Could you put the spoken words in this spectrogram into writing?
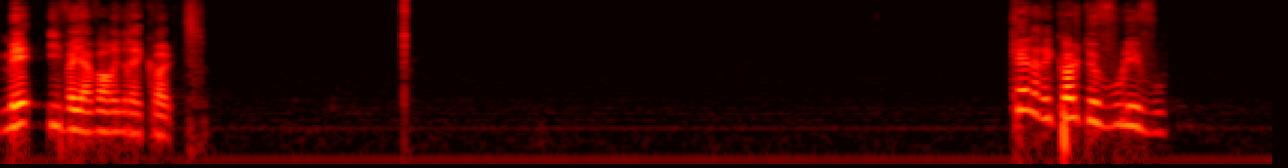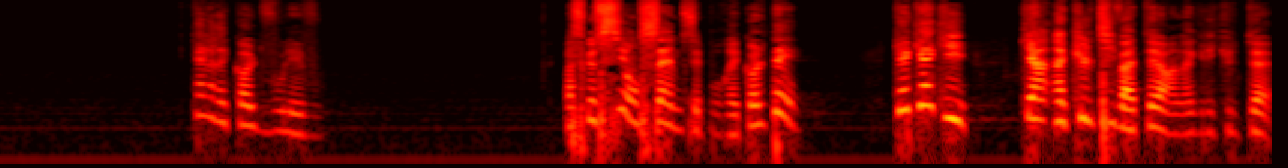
Mais il va y avoir une récolte. Quelle récolte voulez-vous? Quelle récolte voulez-vous? Parce que si on sème, c'est pour récolter. Quelqu'un qui, qui a un cultivateur, un agriculteur,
